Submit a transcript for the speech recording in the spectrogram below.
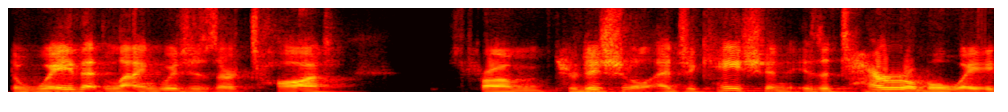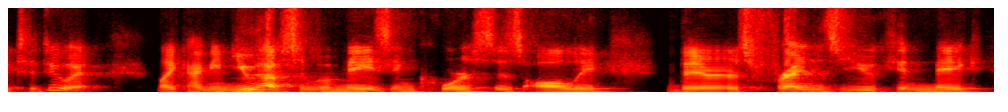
the way that languages are taught from traditional education is a terrible way to do it. Like, I mean, you have some amazing courses, Ollie. There's friends you can make.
